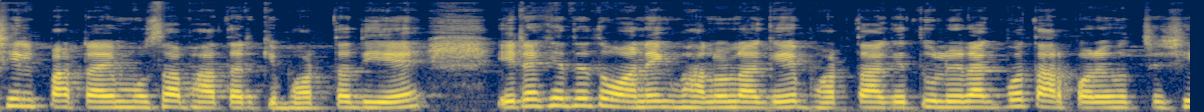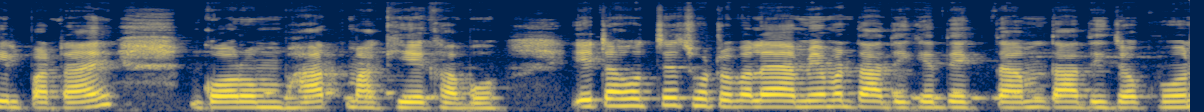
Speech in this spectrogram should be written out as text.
শিল পাটায় মোসা ভাত আর কি ভর্তা দিয়ে। এটা খেতে তো অনেক ভালো লাগে। ভর্তা আগে তুলে রাখব, তারপরে হচ্ছে শিল পাটায় গরম ভাত মাখিয়ে খাব। এটা হচ্ছে ছোটোবেলায় আমি আমার দাদিকে দেখতাম। দাদি যখন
